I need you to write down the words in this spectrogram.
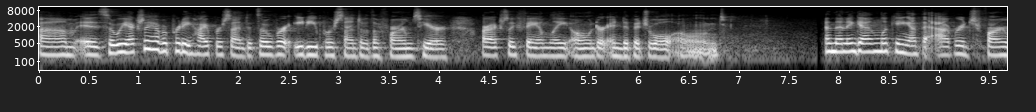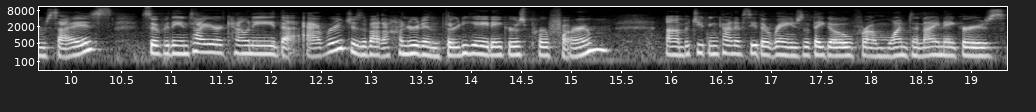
um, is so we actually have a pretty high percent. It's over 80% of the farms here are actually family owned or individual owned. And then again, looking at the average farm size. So for the entire county, the average is about 138 acres per farm. Um, but you can kind of see the range that they go from one to nine acres.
